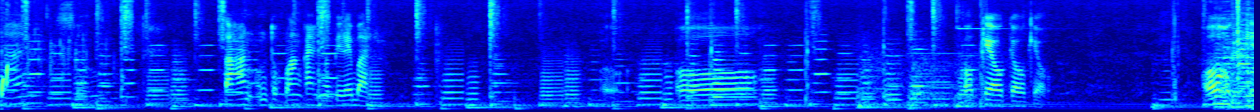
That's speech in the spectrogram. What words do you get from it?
langsung. Tahan untuk langkah yang lebih lebar. Oh. oh. Oke oke oke. Oke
